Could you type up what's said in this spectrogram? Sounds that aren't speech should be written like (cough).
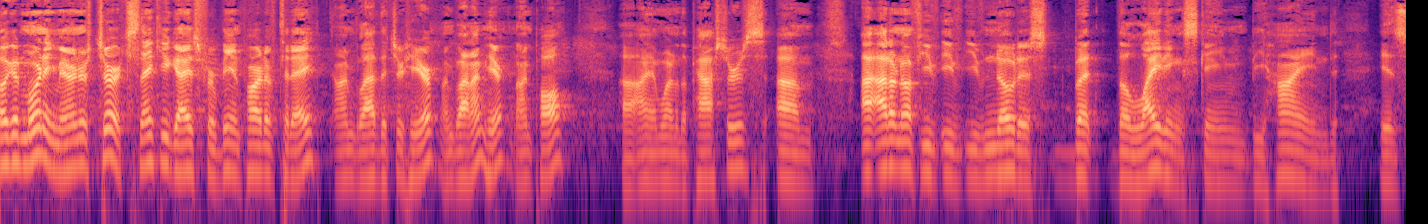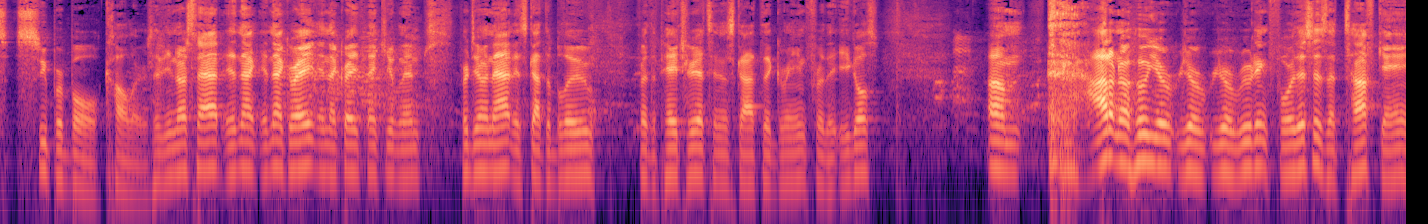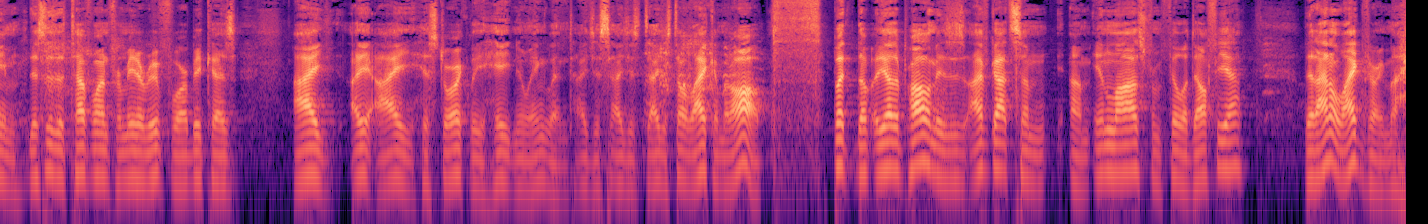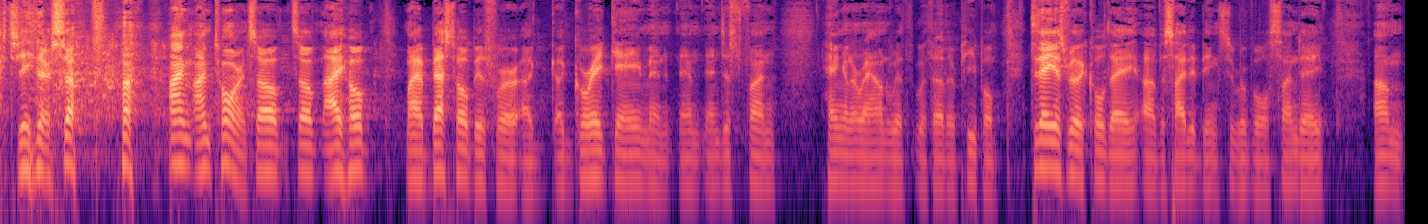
Well, good morning, Mariners Church. Thank you guys for being part of today. I'm glad that you're here. I'm glad I'm here. I'm Paul. Uh, I am one of the pastors. Um, I, I, don't know if you've, you've, you've, noticed, but the lighting scheme behind is Super Bowl colors. Have you noticed that? Isn't that, isn't that great? Isn't that great? Thank you, Lynn, for doing that. It's got the blue for the Patriots and it's got the green for the Eagles. Um, (clears throat) I don't know who you're, you're, you're rooting for. This is a tough game. This is a tough one for me to root for because I, I, I historically hate New England. I just, I just, I just don't like them at all. But the, the other problem is, is I've got some um, in-laws from Philadelphia that I don't like very (laughs) much either. So (laughs) I'm, I'm torn. So, so I hope my best hope is for a, a great game and, and, and just fun hanging around with, with other people. Today is a really cool day, uh, beside it being Super Bowl Sunday. Um,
